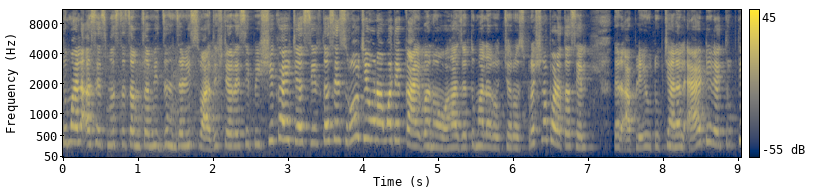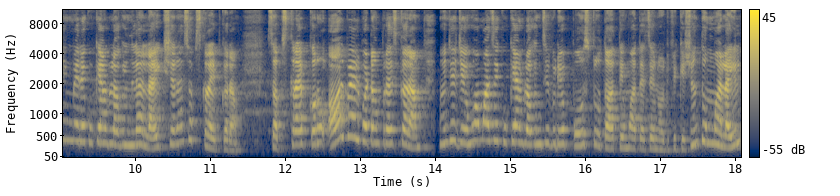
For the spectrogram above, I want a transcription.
तुम्हाला असेच मस्त चमचमीत झणझणीत स्वादिष्ट रेसिपी शिकायची असतील तसेच रोज जेवणामध्ये काय बनवावं हा जर तुम्हाला रोजच्या रोज प्रश्न पडत असेल तर आपले यूट्यूब चॅनल ॲट डिरे तृप्तिंग मेरे कुक ब्लॉगिंगला लाईक शेअर आणि सबस्क्राईब करा. सबस्क्राईब करून ऑल बेल बटन प्रेस करा. म्हणजे जेव्हा माझे कुकॅम ब्लॉगिंगचे व्हिडिओ पोस्ट होतात तेव्हा त्याचे नोटिफिकेशन तुम्हाला येईल.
